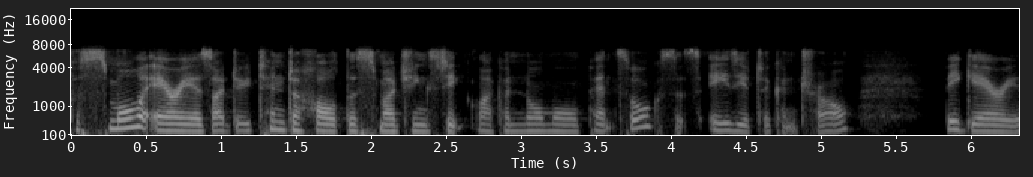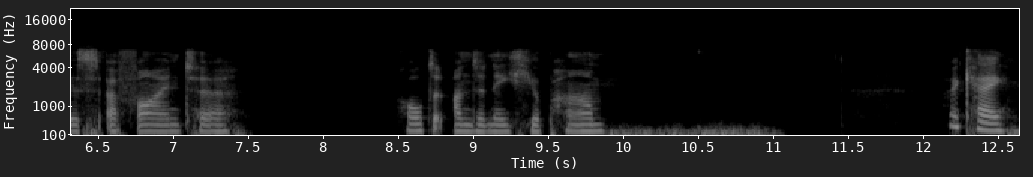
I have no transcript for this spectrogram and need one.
For smaller areas, I do tend to hold the smudging stick like a normal pencil because it's easier to control. Big areas are fine to hold it underneath your palm. Okay,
